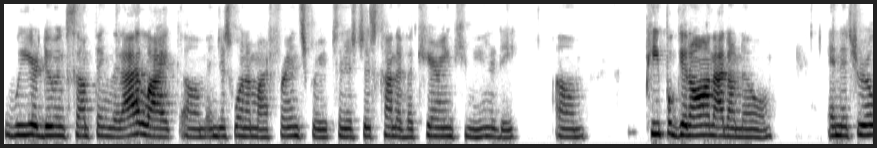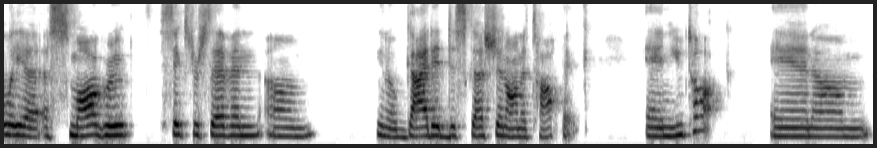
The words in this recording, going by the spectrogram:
we are doing something that I like um, in just one of my friends groups, and it's just kind of a caring community. Um, people get on, I don't know and it's really a, a small group, six or seven, um, you know, guided discussion on a topic, and you talk, and um,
